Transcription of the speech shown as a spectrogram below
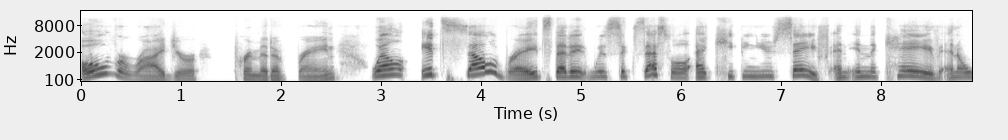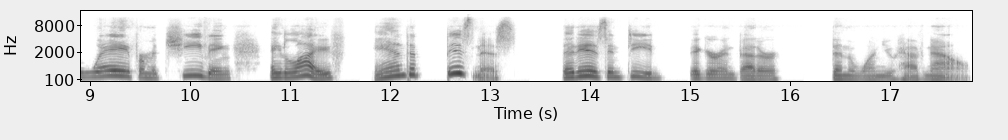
override your primitive brain, well, it celebrates that it was successful at keeping you safe and in the cave and away from achieving a life and a business that is indeed bigger and better than the one you have now.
